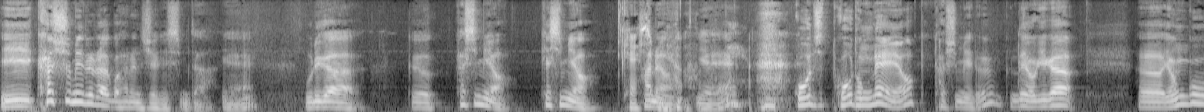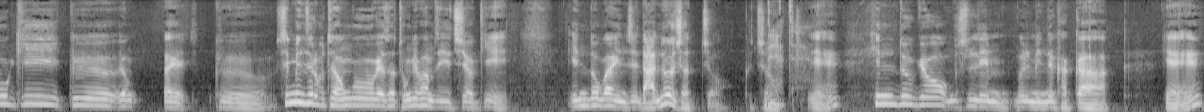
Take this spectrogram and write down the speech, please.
이 카슈미르라고 하는 지역이 있습니다. 예. 우리가 그 카시미어, 캐시미어 하는 캐시미어. 예. 고, 고 동네예요. 카슈미르. 근데 여기가 어, 영국이 그, 영, 아니, 그, 식민지로부터 영국에서 독립하면서 이 지역이 인도가 이제 나누어졌죠. 그렇죠? 네, 예. 힌두교, 무슬림을 믿는 각각의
